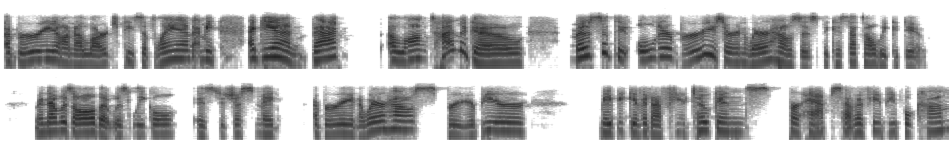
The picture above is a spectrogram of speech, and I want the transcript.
a brewery on a large piece of land i mean again back a long time ago most of the older breweries are in warehouses because that's all we could do i mean that was all that was legal is to just make a brewery in a warehouse brew your beer maybe give it a few tokens perhaps have a few people come.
